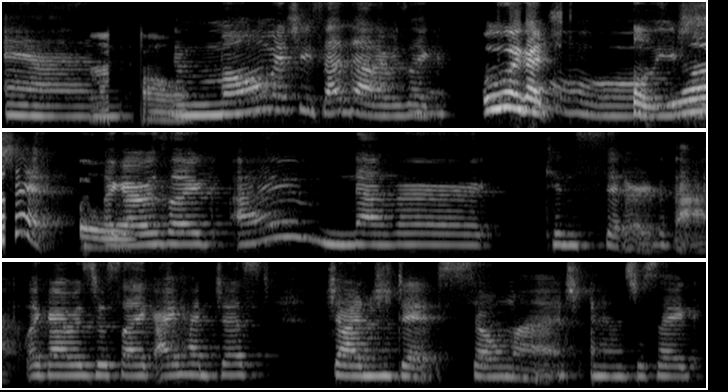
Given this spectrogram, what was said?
And Uh-oh. the moment she said that, I was like, oh my god, holy oh, shit. Like I was like, I've never considered that. Like I was just like, I had just judged it so much. And I was just like,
